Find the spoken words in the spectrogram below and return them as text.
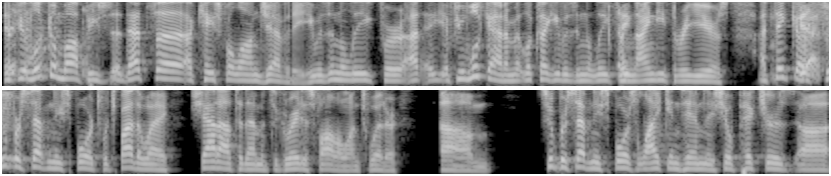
if you look him up, he's uh, that's a, a case for longevity. He was in the league for. Uh, if you look at him, it looks like he was in the league for 93 years. I think uh, Yes. Super 70 Sports, which by the way, shout out to them. It's the greatest follow on Twitter. Um, Super 70 Sports likened him. They show pictures. Uh,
